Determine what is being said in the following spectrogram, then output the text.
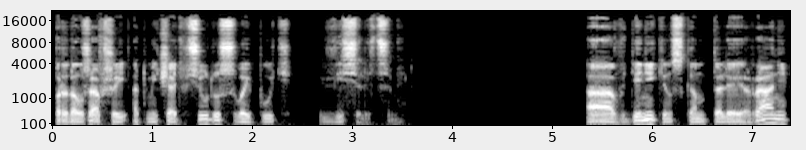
продолжавший отмечать всюду свой путь виселицами. А в Деникинском Толейране,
